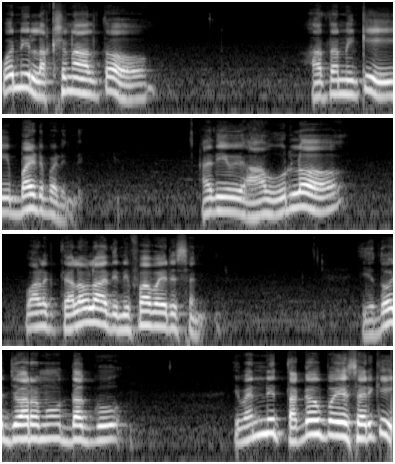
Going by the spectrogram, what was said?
కొన్ని లక్షణాలతో అతనికి బయటపడింది. అది ఆ ఊర్లో వాళ్ళకి తెలవలా అది నిఫా వైరస్ అని. ఏదో జ్వరము దగ్గు ఇవన్నీ తగ్గకపోయేసరికి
